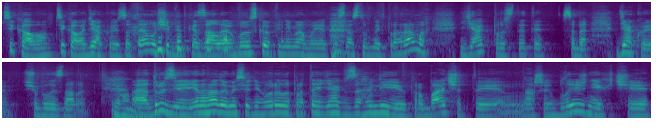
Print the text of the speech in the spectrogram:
Цікаво, цікаво. Дякую за тему, що відказали. Обов'язково піднімемо якось в наступних програмах, як простити себе. Дякую, що були з нами. Я Е, Друзі, я нагадую, ми сьогодні говорили про те, як взагалі пробачити наших ближніх, чи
